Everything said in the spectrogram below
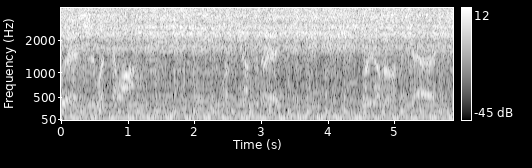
Выжившего вас Спасти нас быть Мы на гроши день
